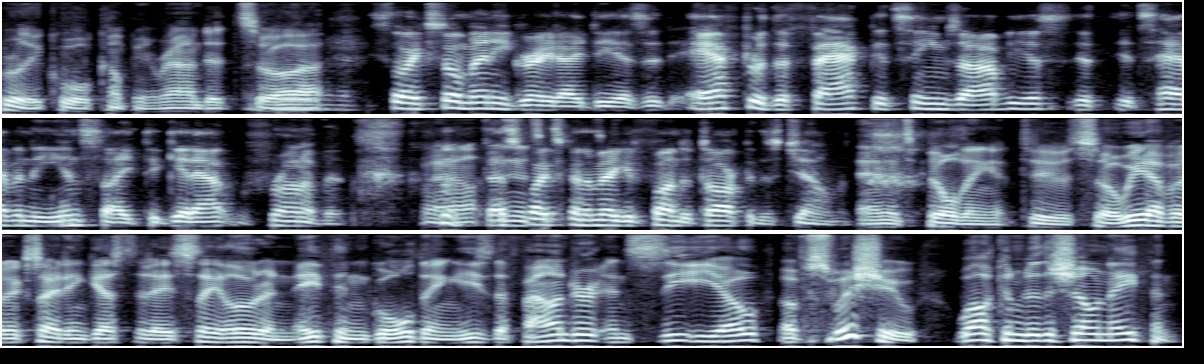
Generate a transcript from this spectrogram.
really cool company around it. So uh, it's like so many great ideas. It, after the fact, it seems obvious. It, it's having the insight to get out in front of it. Well, That's why it's going to make it fun to talk to this gentleman. And it's building it too. So we have an exciting guest today. Say hello to Nathan Goulding. He's the founder and CEO of Swishu. Welcome to the show, Nathan.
